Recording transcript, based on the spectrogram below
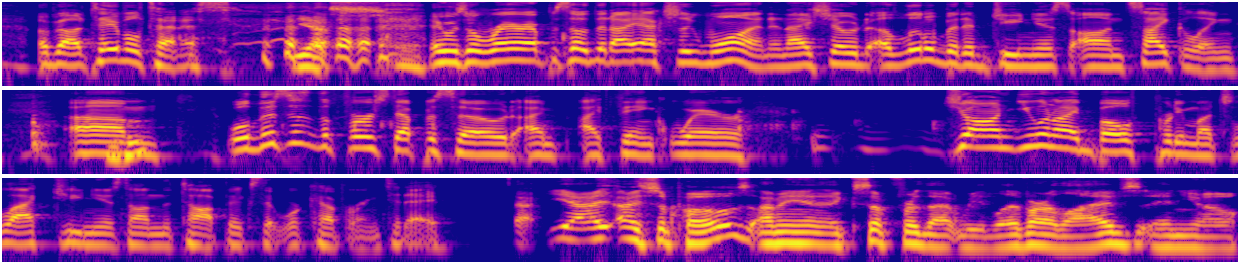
About table tennis. Yes. it was a rare episode that I actually won, and I showed a little bit of genius on cycling. Um, Well, this is the first episode I, I think where John, you and I both pretty much lack genius on the topics that we're covering today. Uh, yeah, I, I suppose. I mean, except for that we live our lives, and you know,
